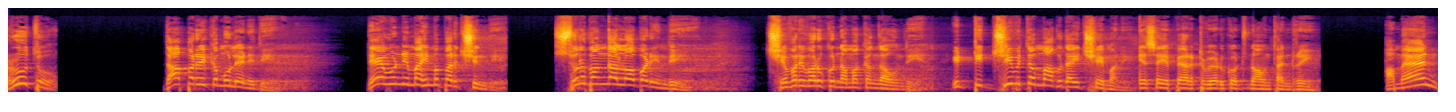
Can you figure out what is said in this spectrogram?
రూతు దాపరికము లేనిది దేవుణ్ణి మహిమపరిచింది సులభంగా లోబడింది చివరి వరకు నమ్మకంగా ఉంది. ఇట్టి జీవితం మాకు దయచేయమని ఏసఐ పేరట వేడుకుంటున్నాం తండ్రి. అమెన్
